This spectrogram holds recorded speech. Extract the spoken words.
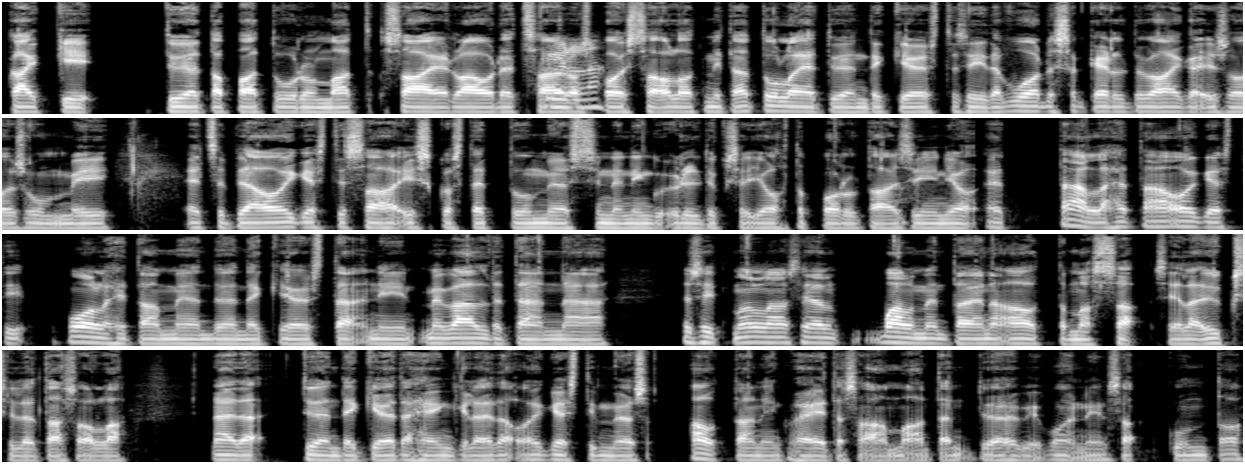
Kaikki työtapaturmat, sairaudet, sairauspoissaolot, mitä tulee työntekijöistä. Siitä vuodessa kertyy aika isoja summia, että se pitää oikeasti saada iskostettua myös sinne niin kuin yrityksen johtoportaisiin jo. Että täällä lähdetään oikeasti, huolehditaan meidän työntekijöistä, niin me vältetään nämä. Ja sitten me ollaan siellä valmentajana auttamassa siellä yksilötasolla näitä työntekijöitä, henkilöitä oikeasti myös auttaa niin kuin heitä saamaan tämän työhyvinvoinninsa kuntoon.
